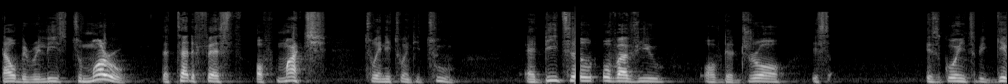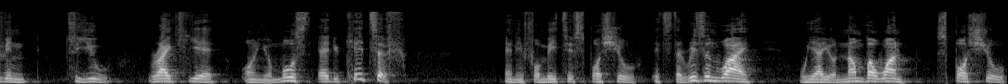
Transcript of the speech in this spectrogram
That will be released tomorrow, the 31st of March 2022. A detailed overview of the draw is, is going to be given to you right here on your most educative and informative sports show. It's the reason why we are your number one sports show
